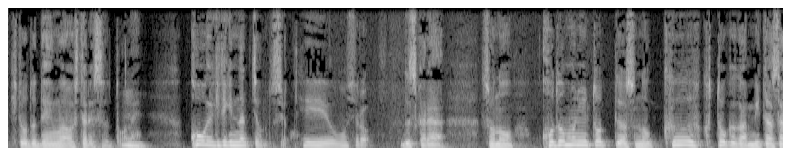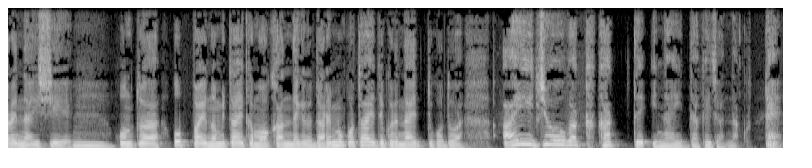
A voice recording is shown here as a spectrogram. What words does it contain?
人と電話をしたりするとね、攻撃的になっちゃうんですよ。へえ、面白い。ですから、その子供にとってはその空腹とかが満たされないし、本当はおっぱい飲みたいかもわかんないけど誰も答えてくれないってことは愛情がかかっていないだけじゃなくて、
